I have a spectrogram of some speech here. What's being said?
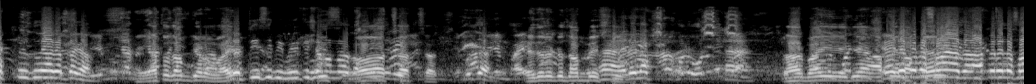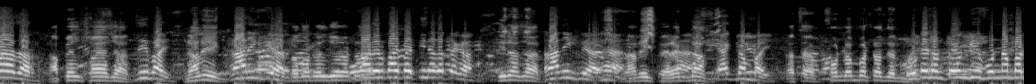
এক পিস দুই হাজার টাকা। এত দাম কেন ভাই? টিসিবি মিউটিশন আচ্ছা আচ্ছা বুঝলেন? এদের একটু দাম বেশি। হ্যাঁ হ্যাঁ। আর ভাই এই যে আপেল আপেল। আপেল হলো ছয় হাজার। আপেল ছয় হাজার। জি ভাই। রানিং রানিং পেয়ার জোড়াটা? ভাই ভাই তিন হাজার টাকা। তিন হাজার? রানিং পেয়ার হ্যাঁ। রানিং পেয়ার একদম? হ্যাঁ, একদম ভাই। আচ্ছা ফোন নাম্বারটা দেন location Tongi phone number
